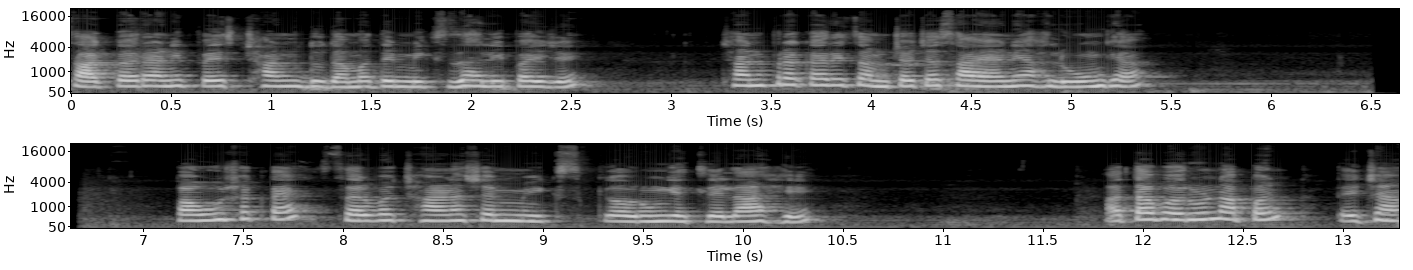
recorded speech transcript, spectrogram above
साखर आणि पेस्ट छान दुधामध्ये मिक्स झाली पाहिजे. छान प्रकारे चमच्याच्या साहाय्याने हलवून घ्या. पाहू शकताय सर्व छान असे मिक्स करून घेतलेलं आहे. आता वरून आपण त्याच्या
